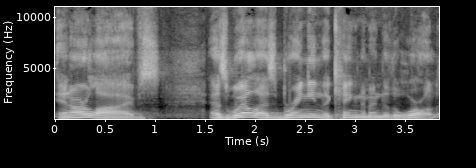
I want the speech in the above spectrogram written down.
in our lives as well as bringing the kingdom into the world.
